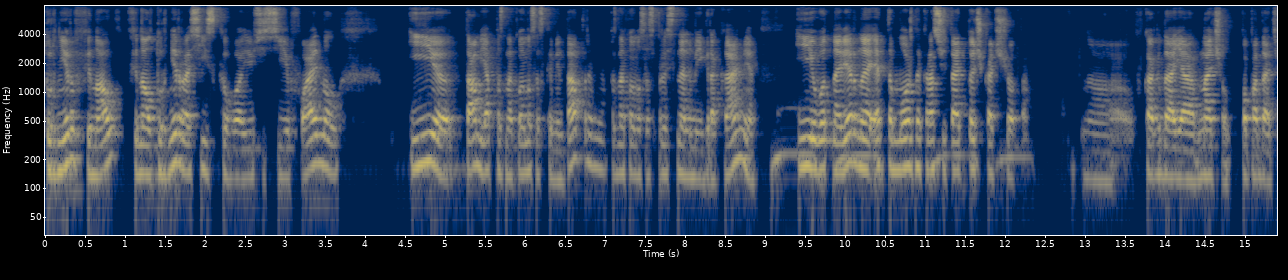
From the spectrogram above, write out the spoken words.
турнир, финал, финал турнира российского UCC Final. И там я познакомился с комментаторами, познакомился с профессиональными игроками. И вот, наверное, это можно как раз считать точкой отсчета. А, когда я начал попадать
